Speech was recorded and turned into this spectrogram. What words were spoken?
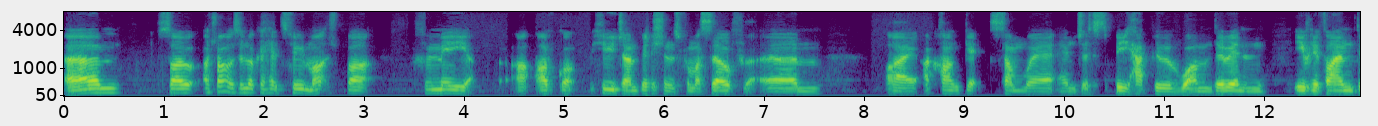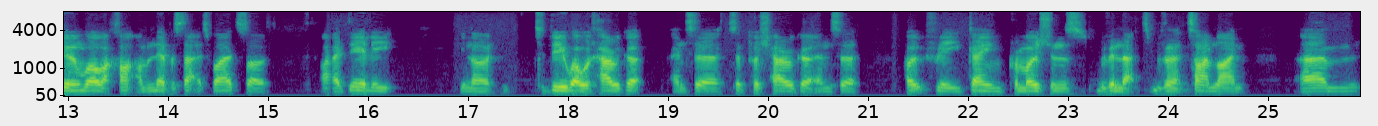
Um, so I try not to look ahead too much, but for me, I, have got huge ambitions for myself. Um, I I can't get somewhere and just be happy with what I'm doing, and even if I'm doing well, I can't. I'm never satisfied. So ideally, you know, to do well with Harrogate and to to push Harrogate and to hopefully gain promotions within that within that timeline. Um,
